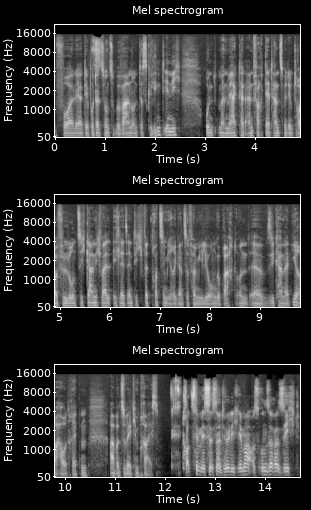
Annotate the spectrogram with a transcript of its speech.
vor der Deportation zu bewahren und das gelingt ihr nicht. Und man merkt halt einfach, der Tanz mit dem Teufel lohnt sich gar nicht, weil ich letztendlich wird trotzdem ihre ganze Familie umgebracht und äh, sie kann halt ihre Haut retten. Aber zu welchem Preis? Trotzdem ist es natürlich immer aus unserer Sicht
